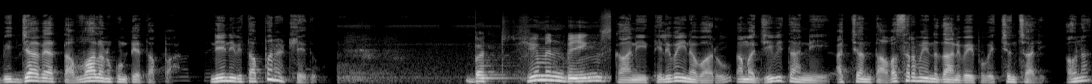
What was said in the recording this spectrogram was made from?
విద్యావేత్త అవ్వాలనుకుంటే తప్ప నేనివి తప్పనట్లేదు. బట్ హ్యూమన్ బీయింగ్స్ కానీ తెలివైన వారు తమ జీవితాన్ని అత్యంత అవసరమైన దానివైపు వెచ్చించాలి. అవునా?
